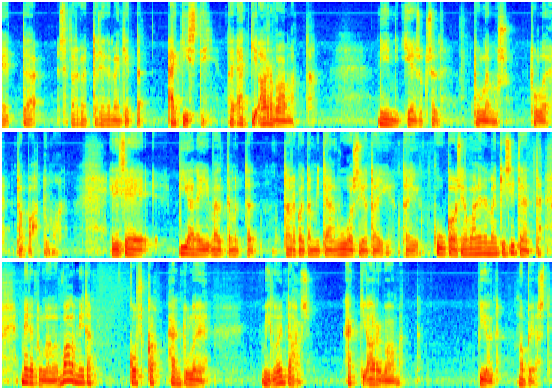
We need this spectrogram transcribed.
että se tarkoittaisi enemmänkin, että äkisti tai äkki arvaamatta, niin Jeesuksen tulemus tulee tapahtumaan. Eli se pian ei välttämättä tarkoita mitään vuosia tai, tai kuukausia, vaan enemmänkin sitä, että meidän tulee olla valmiita, koska hän tulee milloin tahansa, äkki arvaamatta, pian, nopeasti,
